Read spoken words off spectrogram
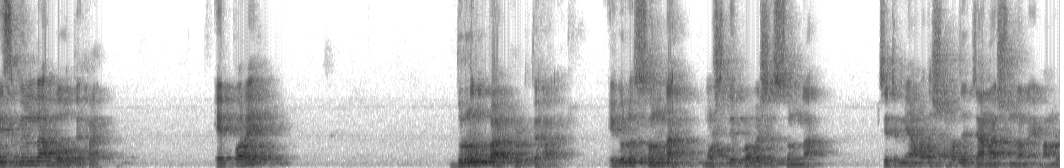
বিসমিল্লাহ বলতে হয়, এরপরে দুরুদ পাঠ করতে হয়। এগুলো সুন্না মসজিদে প্রবেশের সুন্না যেটা নিয়ে আমাদের সমাজে জানাশোনা নেই, মানুষ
